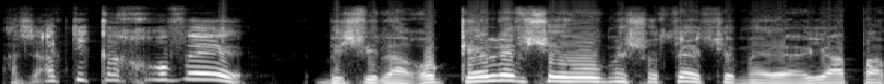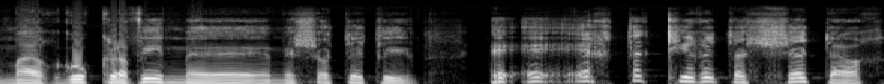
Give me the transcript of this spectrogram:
אז אל תיקח רובה. בשביל להרוג כלב שהוא משוטט, שהיה פעם הרגו כלבים אה, משוטטים. איך תכיר את השטח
